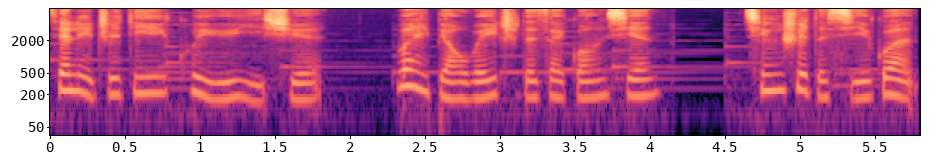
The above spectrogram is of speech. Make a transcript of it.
千里之堤溃于蚁穴，外表维持的再光鲜，轻视的习惯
